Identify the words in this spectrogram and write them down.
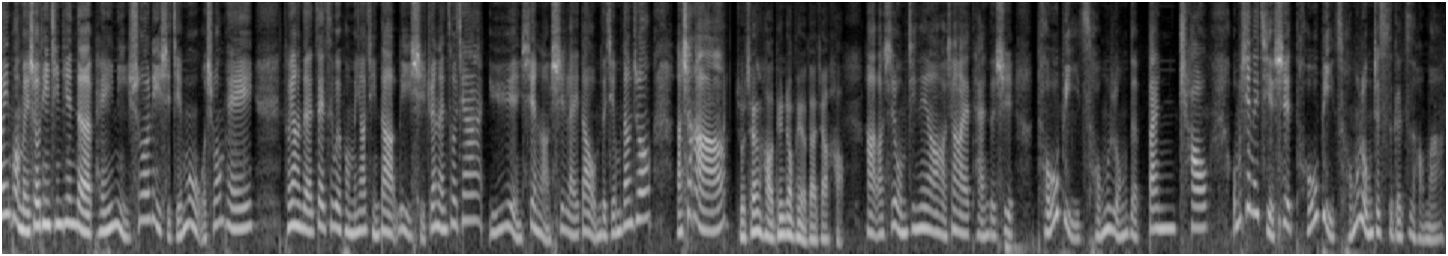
欢迎朋友们收听今天的《陪你说历史》节目，我是汪培。同样的，再次为朋友们邀请到历史专栏作家于远炫老师来到我们的节目当中。老师好，主持人好，听众朋友大家好。好，老师，我们今天要好像来谈的是投笔从戎的班超。我们先来解释“投笔从戎”这四个字好吗？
